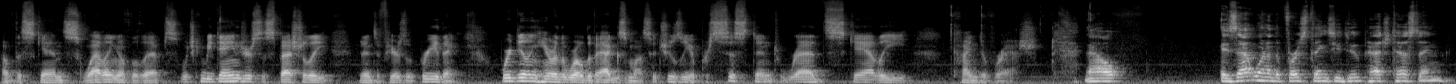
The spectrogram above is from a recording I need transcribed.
of the skin, swelling of the lips, which can be dangerous, especially if it interferes with breathing. We're dealing here with the world of eczema, so it's usually a persistent, red, scaly kind of rash. Now, is that one of the first things you do, patch testing,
